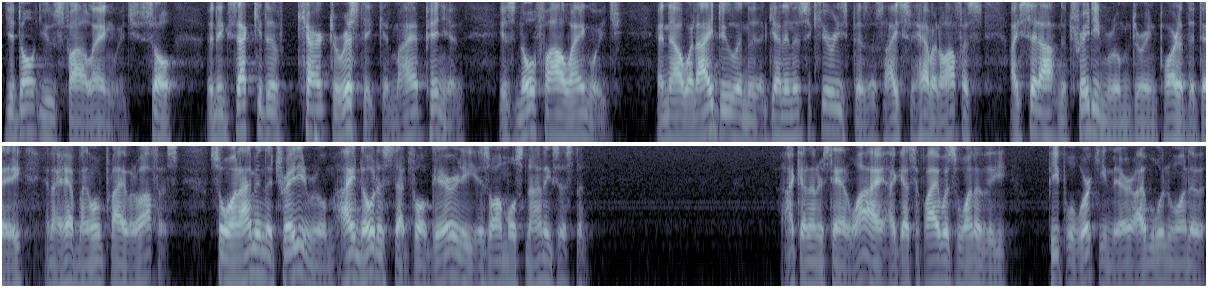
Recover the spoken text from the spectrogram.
you don't use foul language. So, an executive characteristic, in my opinion, is no foul language. And now, what I do, in the, again, in the securities business, I have an office. I sit out in the trading room during part of the day, and I have my own private office. So when I'm in the trading room, I notice that vulgarity is almost non existent. I can understand why. I guess if I was one of the people working there, I wouldn't want to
